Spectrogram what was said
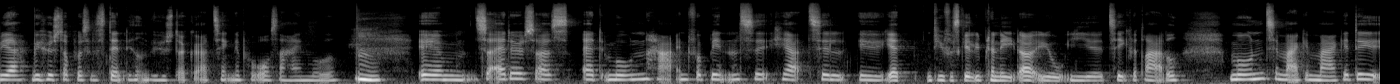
ja, vi høster på selvstændigheden, vi høster at gøre tingene på vores egen måde. Mm. Øhm, så er det jo så også, at månen har en forbindelse her til øh, ja, de forskellige planeter jo i øh, T-kvadratet. Månen til Makke, det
